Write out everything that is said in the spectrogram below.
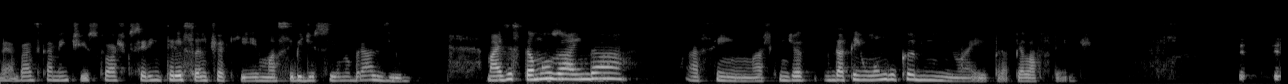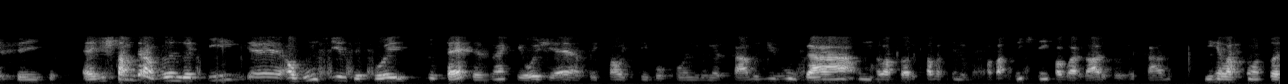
É basicamente isso que eu acho que seria interessante aqui, uma CBDC no Brasil. Mas estamos ainda, assim, acho que ainda, ainda tem um longo caminho aí pra, pela frente. Perfeito. É, a gente estava gravando aqui é, alguns dias depois do Tether, né, que hoje é a principal stablecoin do mercado, divulgar um relatório que estava sendo há bastante tempo aguardado pelo mercado, em relação às suas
